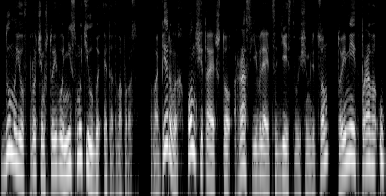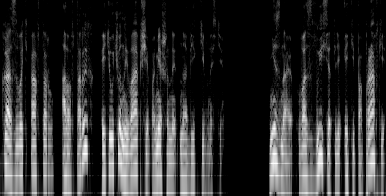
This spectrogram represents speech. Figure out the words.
Думаю, впрочем, что его не смутил бы этот вопрос. Во-первых, он считает, что раз является действующим лицом, то имеет право указывать автору, а во-вторых, эти ученые вообще помешаны на объективности. Не знаю, возвысят ли эти поправки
